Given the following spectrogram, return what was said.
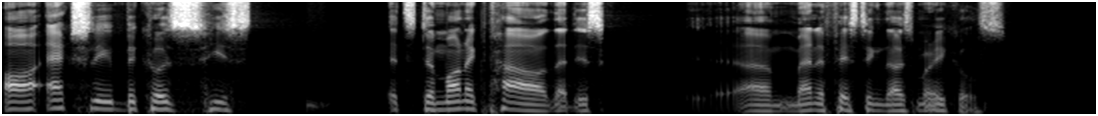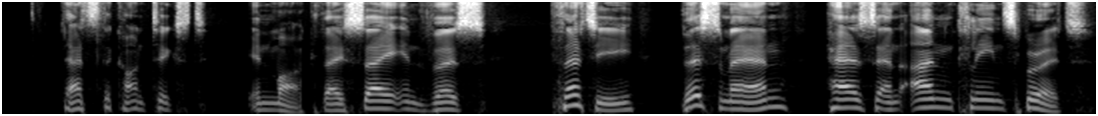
are actually because he's it's demonic power that is um, manifesting those miracles. That's the context in Mark. They say in verse 30, this man has an unclean spirit,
